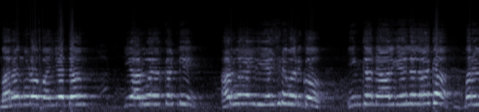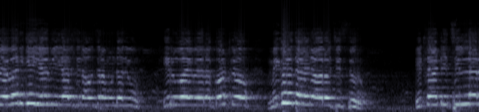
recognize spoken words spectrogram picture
మనం కూడా పనిచేద్దాం ఈ అరవై ఒక్కటి అరవై ఐదు చేసినాం అనుకో ఇంకా నాలుగేళ్ళ దాకా మనం ఎవరికి ఏమి ఇవ్వాల్సిన అవసరం ఉండదు. ఇరవై వేల కోట్లు మిగులుతాయని ఆలోచిస్తున్నారు ఇట్లాంటి చిల్లర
